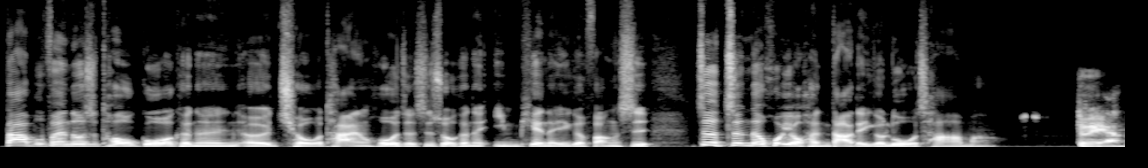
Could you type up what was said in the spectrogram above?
大部分都是透过可能呃球探或者是说可能影片的一个方式，这真的会有很大的一个落差吗？对呀、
